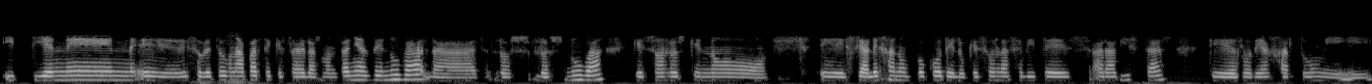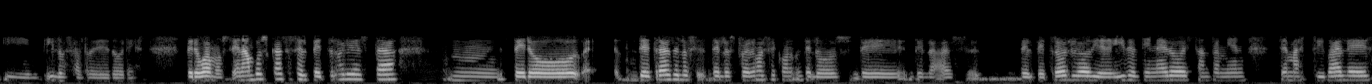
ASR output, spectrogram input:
y tienen eh, sobre todo una parte que está de las montañas de Nuba, los, los Nuba, que son los que no eh, se alejan un poco de lo que son las élites arabistas que rodean Jartum y, los alrededores. Pero vamos, en ambos casos el petróleo está Mm, pero detrás de los de los problemas de los de, las del petróleo y del dinero están también temas tribales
